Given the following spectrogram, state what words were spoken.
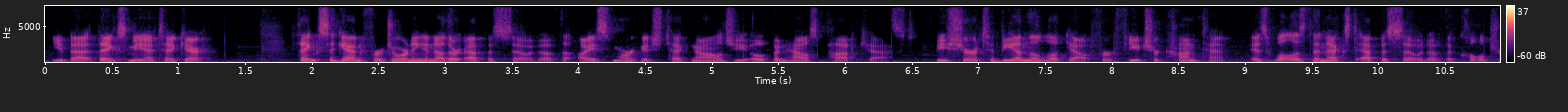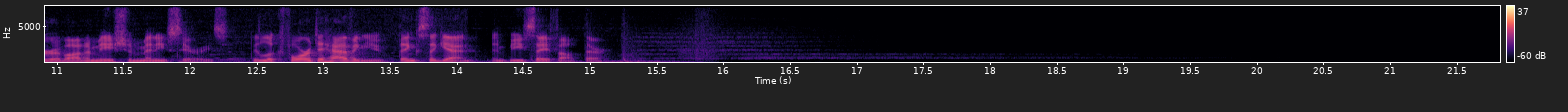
You bet. Thanks, Mia. Take care. Thanks again for joining another episode of the ICE Mortgage Technology Open House podcast. Be sure to be on the lookout for future content, as well as the next episode of the Culture of Automation mini series. We look forward to having you. Thanks again, and be safe out there.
